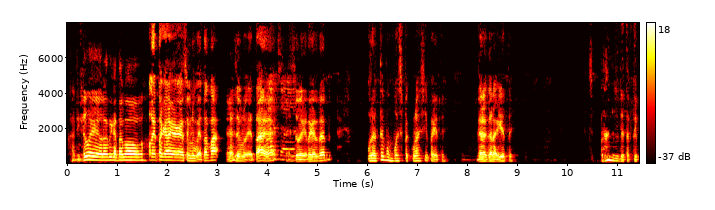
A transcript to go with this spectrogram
Kadi itu we orang teh kata ngo. Oh, eta sebelum eta, Pak. Eh? Sebelum eta ya. Sebelum eta kan urang teh membuat spekulasi Pak ya teh. Gara-gara ieu teh. Urang jadi detektif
